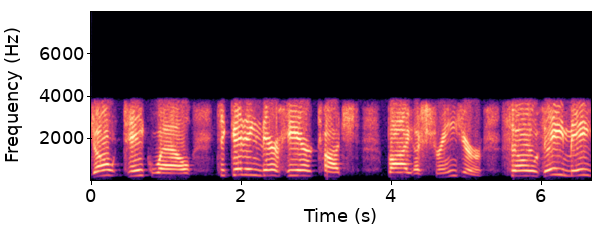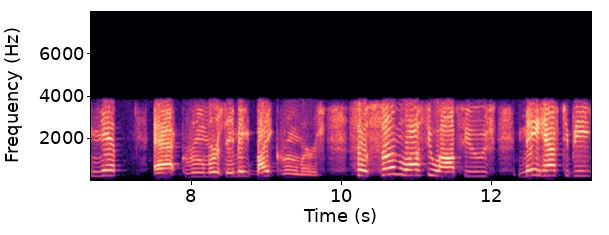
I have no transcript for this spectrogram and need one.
don't take well to getting their hair touched by a stranger. So they may nip at groomers. They may bite groomers. So some Lhasa Apsos may have to be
